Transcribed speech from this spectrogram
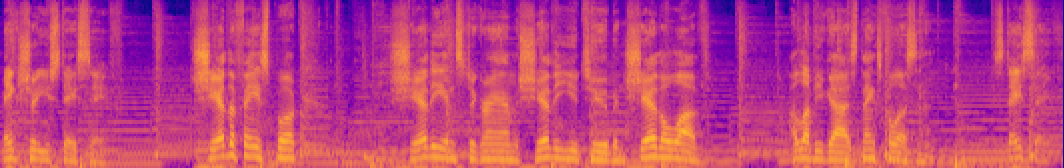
make sure you stay safe. Share the Facebook, share the Instagram, share the YouTube, and share the love. I love you guys. Thanks for listening. Stay safe.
